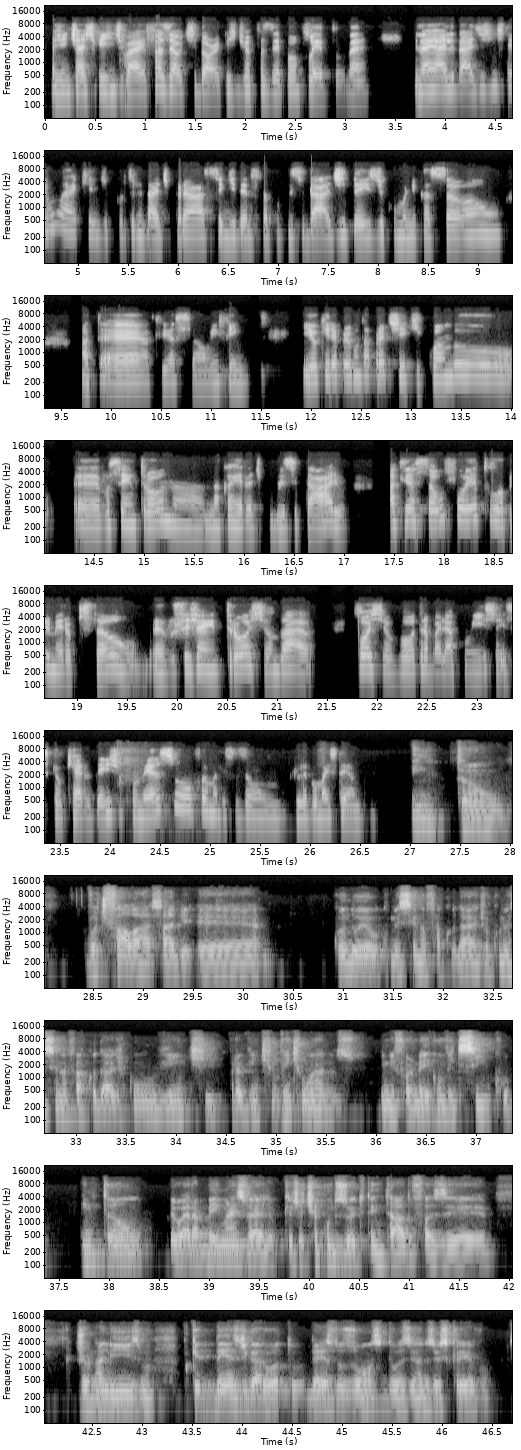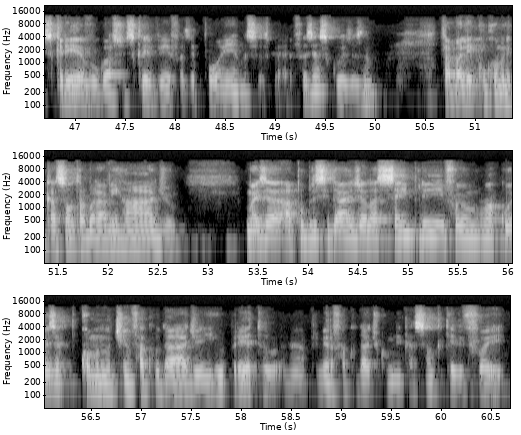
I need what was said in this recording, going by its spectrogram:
A gente acha que a gente vai fazer outdoor, que a gente vai fazer panfleto, né? E na realidade a gente tem um leque de oportunidade para seguir dentro da publicidade, desde comunicação até a criação, enfim. E eu queria perguntar para ti que quando é, você entrou na, na carreira de publicitário, a criação foi a tua primeira opção? É, você já entrou achando, ah, poxa, eu vou trabalhar com isso, é isso que eu quero desde o começo, ou foi uma decisão que levou mais tempo? Então, vou te falar, sabe, é, quando eu comecei na faculdade, eu comecei na faculdade com 20 para 21, 21 anos e me formei com 25. Então, eu era bem mais velho, porque eu já tinha com 18 tentado fazer jornalismo, porque desde garoto, desde os 11, 12 anos eu escrevo. Escrevo, gosto de escrever, fazer poemas, fazer as coisas, né? Trabalhei com comunicação, trabalhava em rádio. Mas a, a, publicidade, ela sempre foi uma coisa, como não tinha faculdade em Rio Preto, né, a primeira faculdade de comunicação que teve foi,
